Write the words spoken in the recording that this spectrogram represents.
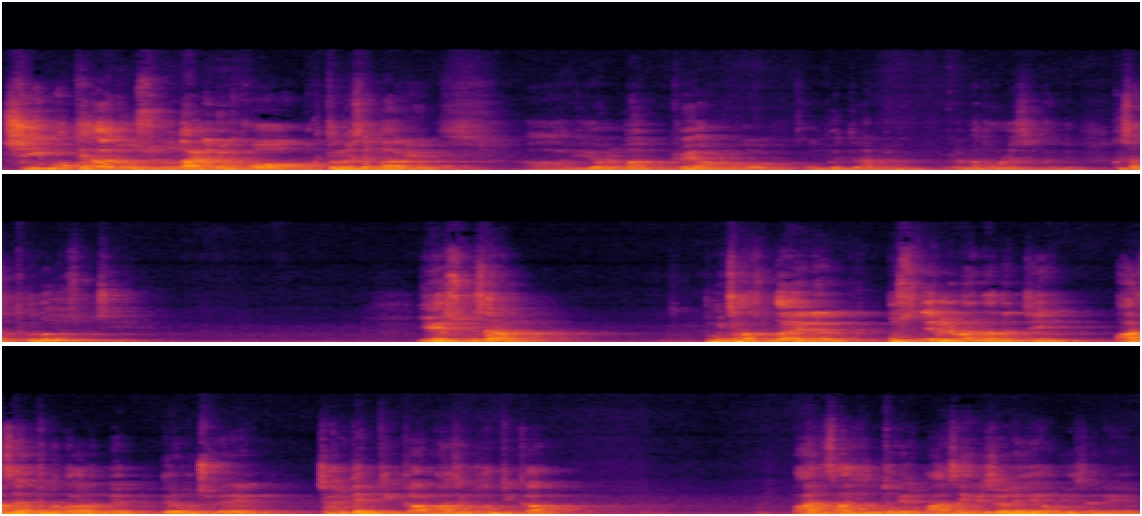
지 못해가지고 수능 날려놓고 막 드는 생각이 아 일요일만 교회 안 오고 공부했더라면 얼마나 더 올렸을 건데 그 사람 더 넣어 솔직히 예수 님 사람 동이 찬송가에는 무슨 일을 만나든지 만사에 통한다 그러는데 여러분 주변에 잘 됩니까? 만사도 합니까? 만사 형통해요 만사 예전에 해요 예전에 해요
